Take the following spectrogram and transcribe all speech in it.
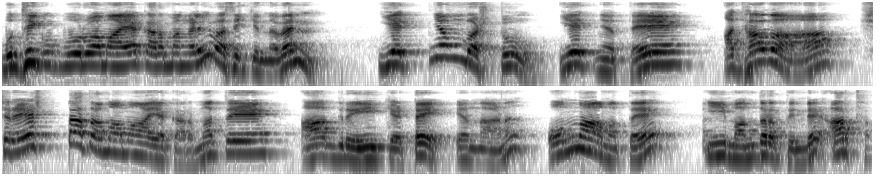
ബുദ്ധിപൂർവമായ കർമ്മങ്ങളിൽ വസിക്കുന്നവൻ യജ്ഞം വഷ്ടു യജ്ഞത്തെ അഥവാ ശ്രേഷ്ഠതമമായ കർമ്മത്തെ ആഗ്രഹിക്കട്ടെ എന്നാണ് ഒന്നാമത്തെ ഈ മന്ത്രത്തിന്റെ അർത്ഥം.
